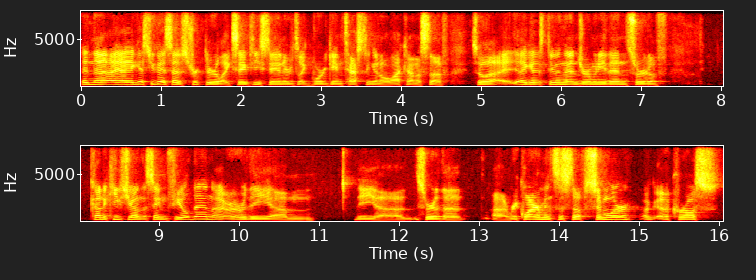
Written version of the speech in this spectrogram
And the, I guess you guys have stricter like safety standards, like board game testing and all that kind of stuff. So I, I guess doing that in Germany then sort of kind of keeps you on the same field then, or the um, the uh, sort of the uh, requirements and stuff similar across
